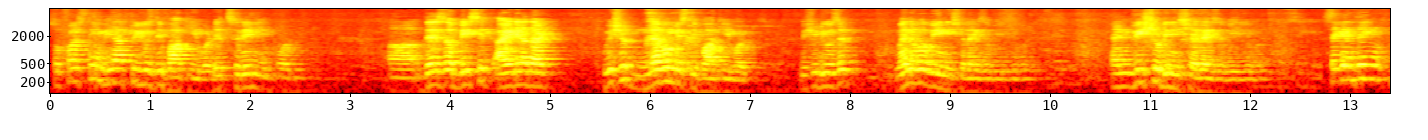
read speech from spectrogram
So first thing we have to use the var keyword, it's really important. Uh, there's a basic idea that we should never miss the var keyword. We should use it whenever we initialize a variable. And we should initialize a variable. Second thing,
